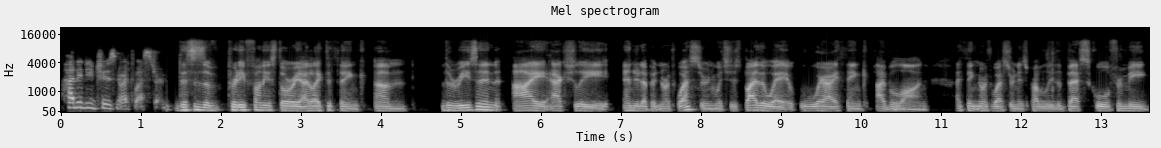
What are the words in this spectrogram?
how did you choose Northwestern? This is a pretty funny story. I like to think. Um, the reason I actually ended up at Northwestern, which is, by the way, where I think I belong. I think Northwestern is probably the best school for me,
